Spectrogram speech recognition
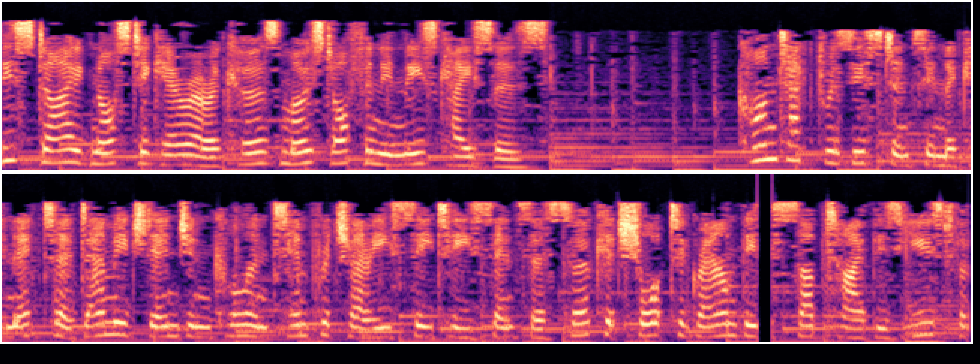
This diagnostic error occurs most often in these cases. Contact resistance in the connector damaged engine coolant temperature ECT sensor circuit short to ground subtype is used for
